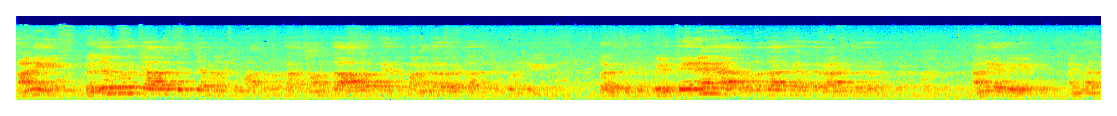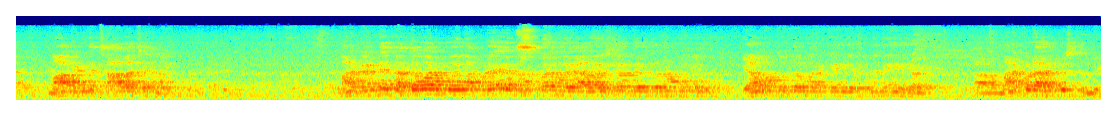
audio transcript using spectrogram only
కానీ ప్రజల గురించి ఆలోచించే మనిషి మాత్రం తన సొంత ఆరోగ్యాన్ని పణంగా పరిస్థితి పెడితేనే ఉన్నతాధికారిగా రాణించగలుగుతాడు. కానీ అది ఆయన మాకంటే చాలా చిన్న మనకంటే పెద్దవాడు పోయినప్పుడే మనం ఆ వయసులో వెళ్తున్నాము ఏమవుతుందో మనకేం చెప్పినని మనకు కూడా అనిపిస్తుంది.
